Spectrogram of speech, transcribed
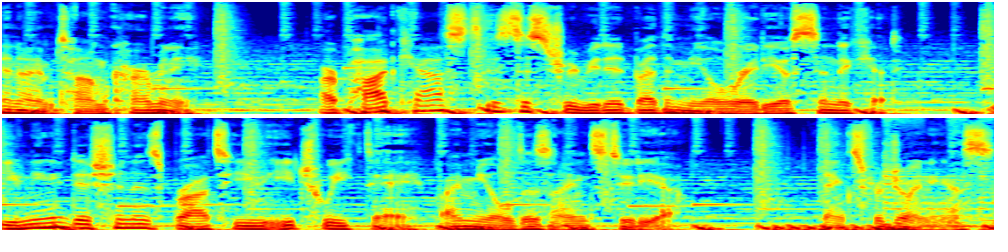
And I'm Tom Carmony. Our podcast is distributed by the Mule Radio Syndicate. Evening Edition is brought to you each weekday by Mule Design Studio. Thanks for joining us.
